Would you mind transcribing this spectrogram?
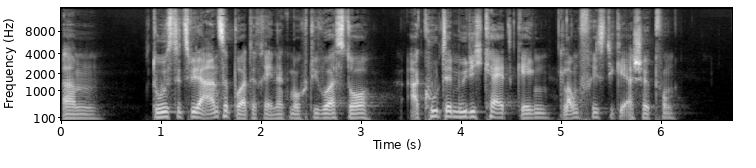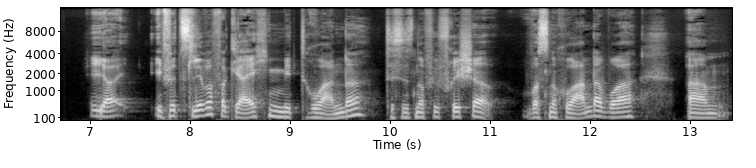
Ähm, du hast jetzt wieder Unsupported-Trainer gemacht. Wie war es da? Akute Müdigkeit gegen langfristige Erschöpfung? Ja, ich würde es lieber vergleichen mit Ruanda. Das ist noch viel frischer. Was nach Ruanda war, ähm,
